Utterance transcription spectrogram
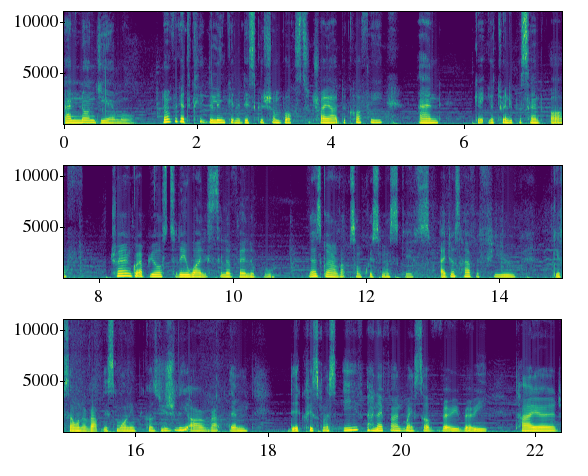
and non-gmo don't forget to click the link in the description box to try out the coffee and get your 20% off. Try and grab yours today while it's still available. Let's go and wrap some Christmas gifts. I just have a few gifts I want to wrap this morning because usually I'll wrap them the Christmas Eve and I found myself very very tired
